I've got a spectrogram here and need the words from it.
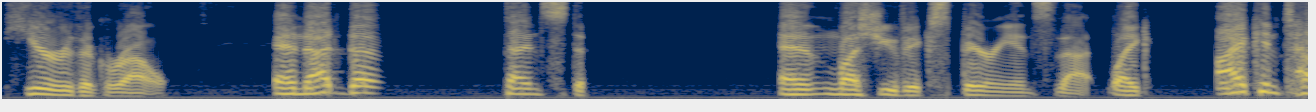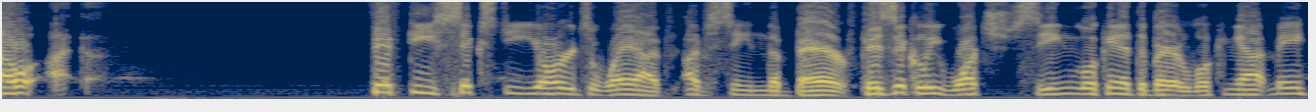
hear the growl, and that does sense to, unless you've experienced that. Like I can tell. 50 60 yards away I've, I've seen the bear physically watch seeing looking at the bear looking at me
